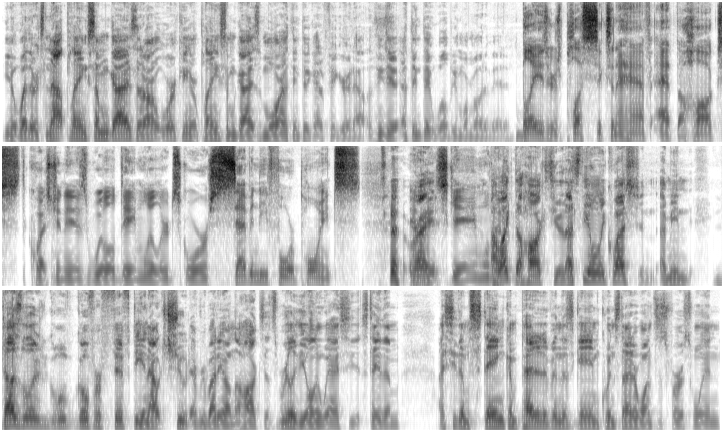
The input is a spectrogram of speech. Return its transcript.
you know whether it's not playing some guys that aren't working or playing some guys more. I think they've got to figure it out. I think they, I think they will be more motivated. Blazers plus six and a half at the Hawks. The question is, will Dame Lillard score 74 points in Right. this game? Well, I like the Hawks here. That's the only question. I mean, does Lillard go, go for 50 and outshoot everybody on the Hawks? That's really the only way I see it stay them. I see them staying competitive in this game. Quin Snyder wants his first win.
